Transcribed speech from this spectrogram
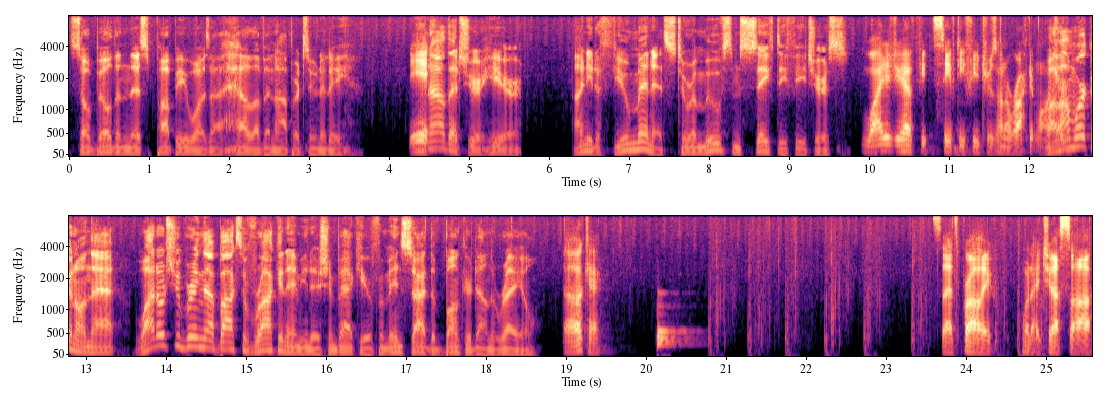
So building this puppy was a hell of an opportunity. Yeah. Now that you're here, I need a few minutes to remove some safety features. Why did you have fe- safety features on a rocket launcher? While I'm working on that, why don't you bring that box of rocket ammunition back here from inside the bunker down the rail? Oh, okay. So that's probably what I just saw.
